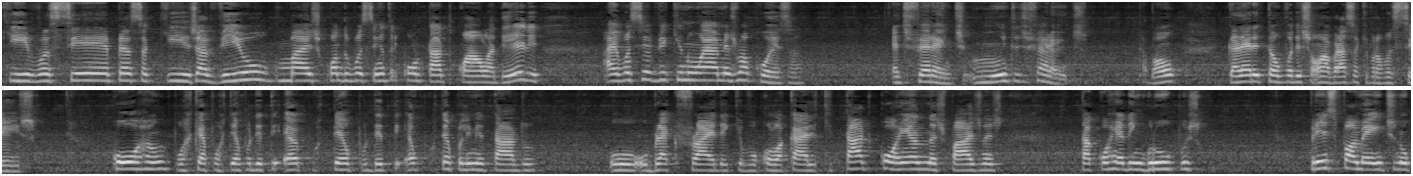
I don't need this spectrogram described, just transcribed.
que você pensa que já viu, mas quando você entra em contato com a aula dele, aí você vê que não é a mesma coisa. É diferente, muito diferente, tá bom? Galera, então vou deixar um abraço aqui para vocês. Corram, porque é por tempo de, é por tempo de, é por tempo limitado o, o Black Friday que eu vou colocar ali, que tá correndo nas páginas, tá correndo em grupos, principalmente no,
